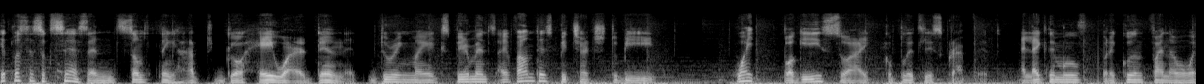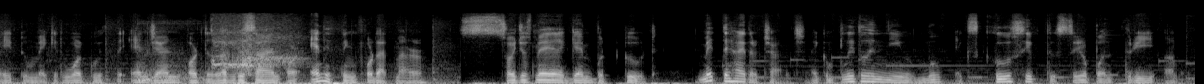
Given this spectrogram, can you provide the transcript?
it was a success and something had to go haywire, didn't it? During my experiments, I found the speed charge to be quite buggy, so I completely scrapped it. I liked the move, but I couldn't find a way to make it work with the engine or the level design or anything for that matter. So I just made it again but good. Made the Hydro Charge, a completely new move exclusive to 0.3 on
